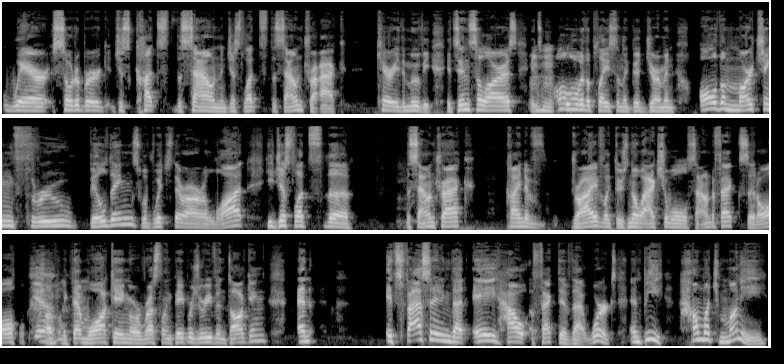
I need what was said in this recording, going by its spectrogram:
where Soderbergh just cuts the sound and just lets the soundtrack carry the movie. It's in Solaris. It's Mhm. all over the place in the good German. All the marching through buildings, of which there are a lot. He just lets the the soundtrack kind of drive. Like there's no actual sound effects at all. Yeah. Of like them walking or rustling papers or even talking. And it's fascinating that A, how effective that works, and B, how much money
